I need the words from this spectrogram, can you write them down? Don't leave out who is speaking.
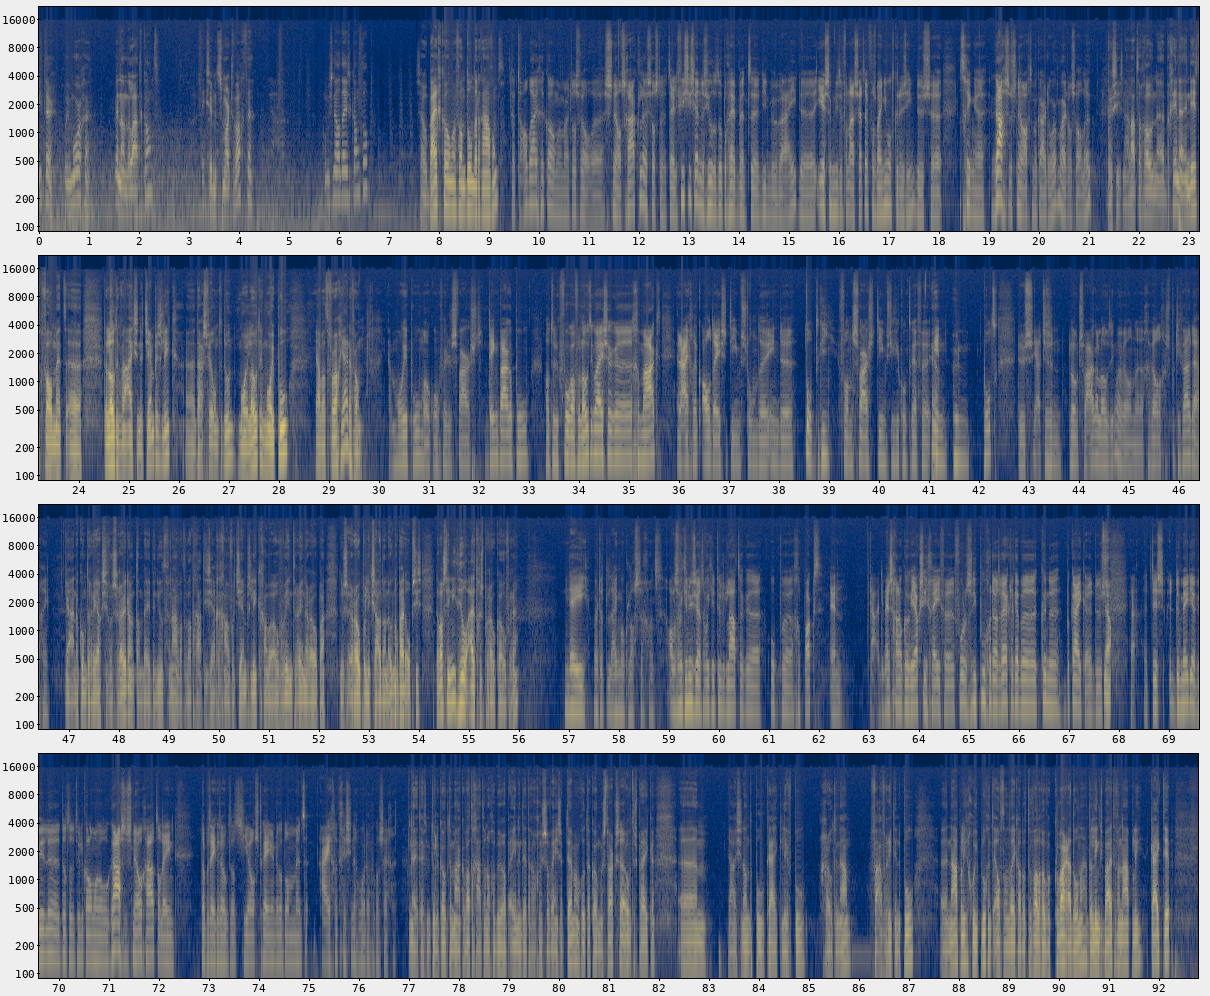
Speaker 1: Pieter, goedemorgen. Ik ben aan de late kant. Ik zit met smart te wachten. Kom je snel deze kant op? Zo, bijgekomen van donderdagavond?
Speaker 2: Totaal bijgekomen, maar het was wel uh, snel schakelen. Zoals de televisiezenders hield het op een gegeven moment uh, niet meer bij. De eerste minuten van AZ heeft volgens mij niemand kunnen zien. Dus uh, dat ging razendsnel achter elkaar door, maar het was wel leuk.
Speaker 1: Precies, nou laten we gewoon beginnen. In dit geval met de loting van Ajax in de Champions League. daar is veel om te doen. Mooie loting, mooie pool. Ja, wat verwacht jij daarvan?
Speaker 2: Ja, mooie pool, maar ook ongeveer de zwaarst denkbare pool. Had natuurlijk vooral een lotingwijzer uh, gemaakt. En eigenlijk al deze teams stonden in de top drie van de zwaarste teams die je kon treffen in hun pot. Dus ja, het is een loodzware loting, maar wel een uh, geweldige sportieve uitdaging.
Speaker 1: Ja, en dan komt de reactie van Schreuder, want dan ben je benieuwd van, nou, wat, wat gaat hij zeggen? Gaan we voor Champions League? Gaan we overwinteren in Europa? Dus Europa League zou dan ook nog bij de opties. Daar was hij niet heel uitgesproken over, hè?
Speaker 2: Nee, maar dat lijkt me ook lastig. Want alles wat je nu zegt, wordt je natuurlijk later uh, opgepakt. en ja, die mensen gaan ook een reactie geven voordat ze die poegen daadwerkelijk hebben kunnen bekijken. Dus ja. het is, de media willen dat het natuurlijk allemaal razendsnel gaat. Alleen dat betekent ook dat je als trainer er op dat moment eigenlijk geen zinnig woord over kan zeggen.
Speaker 1: Nee, het heeft natuurlijk ook te maken wat gaat er nog gebeuren op 31 augustus of 1 september. Maar goed, daar komen we straks uh, over te spreken. Um, ja, als je dan de pool kijkt, Liverpool, grote naam, favoriet in de pool. Uh, Napoli, goede ploeg. In het elfde van de week hadden we toevallig over Quaradonna, de linksbuiten van Napoli. Kijktip.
